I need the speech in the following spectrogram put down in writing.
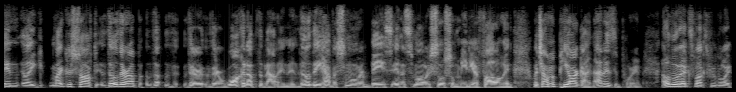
And like microsoft though they're up the, they're they're walking up the mountain and though they have a smaller base and a smaller social media following which i'm a pr guy that is important. I love when xbox people are like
